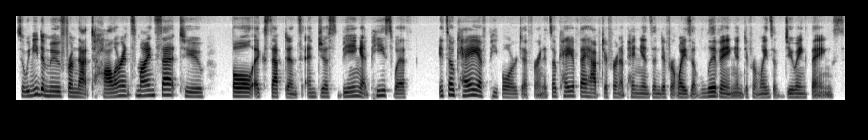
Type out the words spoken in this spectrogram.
So we need to move from that tolerance mindset to full acceptance and just being at peace with it's okay if people are different. It's okay if they have different opinions and different ways of living and different ways of doing things.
